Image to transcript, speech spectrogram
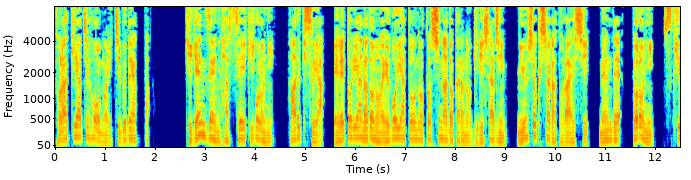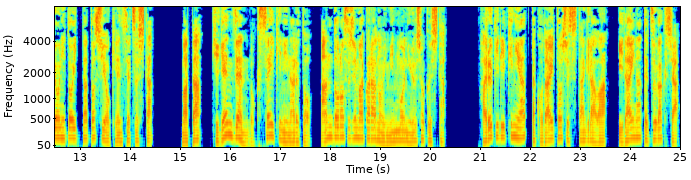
トラキア地方の一部であった。紀元前8世紀頃に、ハルキスやエレトリアなどのエウボイア島の都市などからのギリシャ人、入植者が渡来し、メンデ、トロニ、スキオニといった都市を建設した。また、紀元前6世紀になると、アンドロス島からの移民も入植した。ハルキディキにあった古代都市スタギラは、偉大な哲学者、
